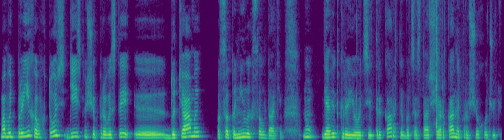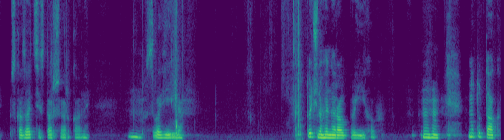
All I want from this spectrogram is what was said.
Мабуть, приїхав хтось дійсно, щоб привести е, до тями осатанілих солдатів. Ну, я відкрию оці три карти, бо це старші аркани, про що хочуть сказати ці старші аркани. Свавілля. Точно генерал приїхав. Угу. Ну, тут так.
